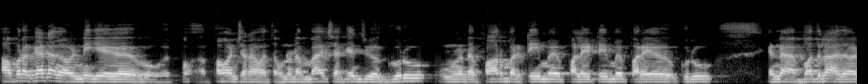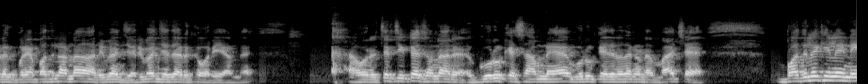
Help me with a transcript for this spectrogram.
அப்புறம் கேட்டாங்க இன்னைக்கு ப- பவன் ஷராவத் உன்னோட மேட்ச் அகேன்ஸ்ட் குரு உன்னோட ஃபார்மர் டீமு பழைய டீமு பழைய குரு என்ன பதிலாக எதாவது எடுக்க போறியா? பதிலானா ரிவெஞ்ச் ரிவெஞ்ச் எதாவது எடுக்க வரியான்னு. அவர் சிரிச்சுக்கிட்டே சொன்னார் குருக்கு சாமனே குருக்கு எதிராக தான் என்னோட மேட்ச்சை பதிலுக்கு நீ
